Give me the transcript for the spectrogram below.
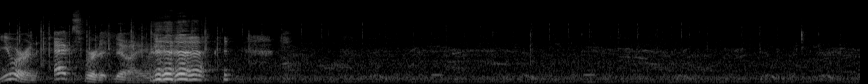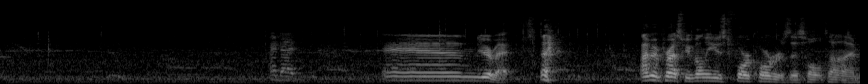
You are an expert at doing that. I died. and you're back. I'm impressed. We've only used four quarters this whole time.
